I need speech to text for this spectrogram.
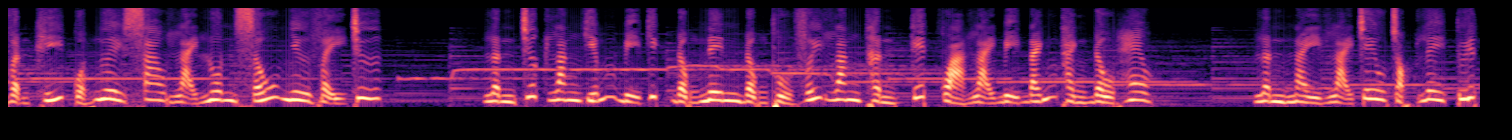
vận khí của ngươi sao lại luôn xấu như vậy chứ? Lần trước lăng kiếm bị kích động nên đồng thủ với lăng thần kết quả lại bị đánh thành đầu heo. Lần này lại trêu chọc Lê Tuyết.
